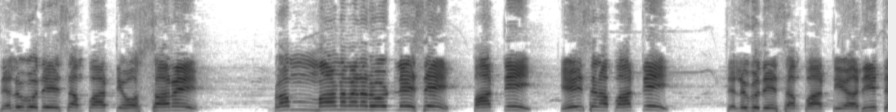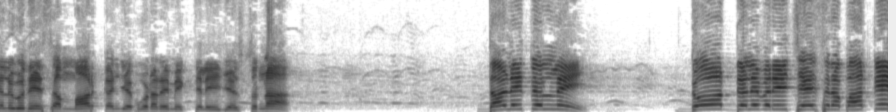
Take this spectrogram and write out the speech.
తెలుగుదేశం పార్టీ వస్తానే. బ్రహ్మాండమైన రోడ్లు వేసే పార్టీ వేసిన పార్టీ తెలుగుదేశం పార్టీ అది తెలుగుదేశం మార్క్ అని చెప్పి కూడా నేను మీకు తెలియజేస్తున్నా. దళితుల్ని డోర్ డెలివరీ చేసిన party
